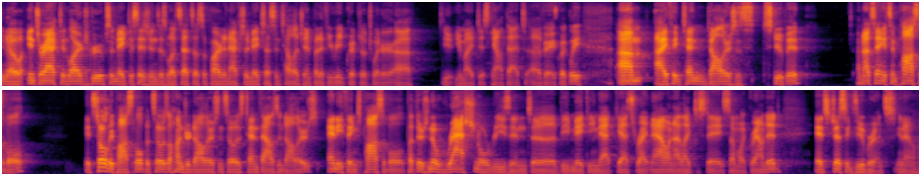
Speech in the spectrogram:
you know, interact in large groups and make decisions is what sets us apart and actually makes us intelligent. But if you read crypto Twitter, uh, you, you might discount that uh, very quickly. Um, I think $10 is stupid. I'm not saying it's impossible. It's totally possible, but so is $100 and so is $10,000. Anything's possible, but there's no rational reason to be making that guess right now. And I like to stay somewhat grounded. It's just exuberance, you know?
